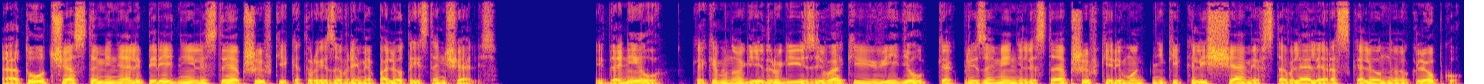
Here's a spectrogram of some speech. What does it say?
А тут часто меняли передние листы обшивки, которые за время полета истончались. И Данил, как и многие другие зеваки, видел, как при замене листа обшивки ремонтники клещами вставляли раскаленную клепку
